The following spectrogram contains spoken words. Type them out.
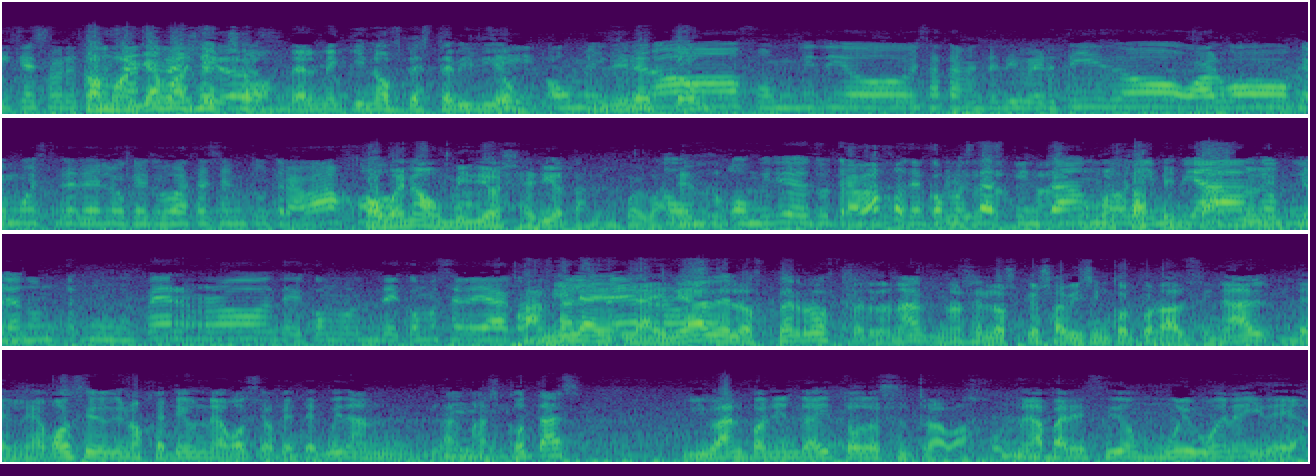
y que sobre todo Como el que hemos divertidos. hecho del making of de este vídeo Sí, o un making directo. of, o un vídeo exactamente divertido, o algo que muestre de lo que tú haces en tu trabajo. O bueno, un vídeo serio también puede O valer, un, ¿no? o un vídeo de tu trabajo, de cómo estás pintando, cómo estás limpiando, cuidando un, un perro, de cómo, de cómo se vea cómo A mí está la, el la idea de los perros, perdonad, no sé los que os habéis incorporado al final, del negocio de unos que tienen un negocio que te cuidan las Sí. mascotas y van poniendo ahí todo su trabajo. Me ha parecido muy buena idea,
